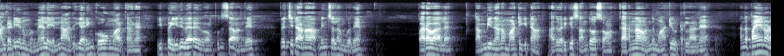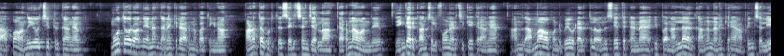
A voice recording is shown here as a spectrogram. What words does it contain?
ஆல்ரெடி நம்ம மேலே எல்லா அதிகாரியும் கோபமாக இருக்காங்க. இப்போ இது வேற புதுசாக வந்து வச்சுட்டானா அப்படின்னு சொல்லும்போது பரவாயில்ல தம்பி தானே மாட்டிக்கிட்டான். அது வரைக்கும் சந்தோஷம். கருணா வந்து மாட்டி விட்டுறலான்னு அந்த பையனோட அப்பா வந்து யோசிச்சுட்டு இருக்காங்க. மூத்தவர் வந்து என்ன நினைக்கிறாருன்னு பார்த்தீங்கன்னா பணத்தை கொடுத்து சரி செஞ்சிடலாம். கருணா வந்து எங்கே இருக்கான்னு சொல்லி ஃபோன் அடித்து கேட்குறாங்க அந்த அம்மாவை கொண்டு போய் ஒரு இடத்துல வந்து சேர்த்துட்டேனே இப்போ நல்லா இருக்காங்கன்னு நினைக்கிறேன் அப்படின்னு சொல்லி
